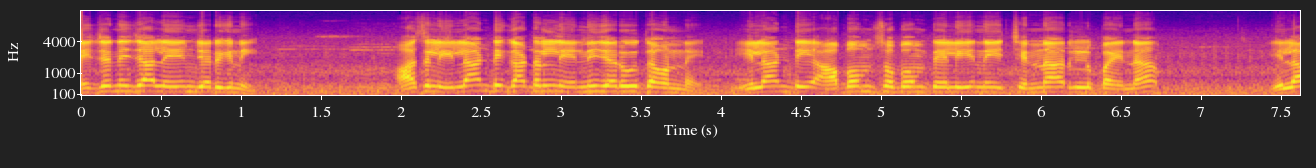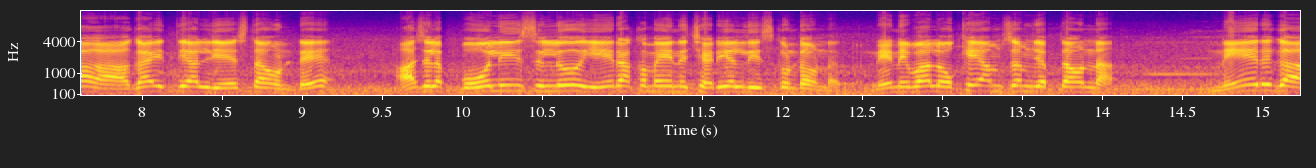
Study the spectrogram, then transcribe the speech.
నిజ నిజాలు ఏం జరిగినాయి? అసలు ఇలాంటి ఘటనలు ఎన్ని జరుగుతూ ఉన్నాయి? ఇలాంటి అభం శుభం తెలియని చిన్నారుల పైన ఇలా అఘాయిత్యాలు చేస్తూ ఉంటే అసలు పోలీసులు ఏ రకమైన చర్యలు తీసుకుంటూ ఉన్నారు? నేను ఇవాళ ఒకే అంశం చెప్తా ఉన్నా. నేరుగా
